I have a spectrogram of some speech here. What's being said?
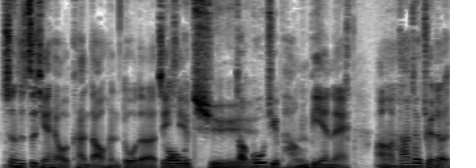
甚至之前还有看到很多的这些到沟渠旁边呢，啊，大家就觉得。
